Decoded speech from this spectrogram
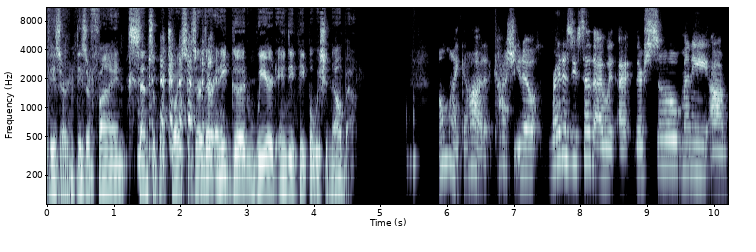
these are these are fine, sensible choices. Are there any good weird indie people we should know about? Oh my God, gosh, you know, right as you said that, I would. I, there's so many um,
